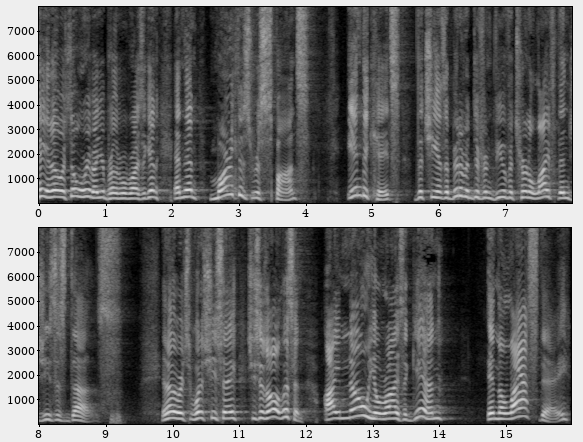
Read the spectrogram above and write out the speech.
Hey, in other words, don't worry about your brother will rise again. And then Martha's response indicates that she has a bit of a different view of eternal life than Jesus does. In other words, what does she say? She says, Oh, listen, I know he'll rise again in the last day,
